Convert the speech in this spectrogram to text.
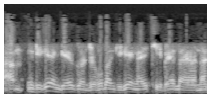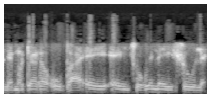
Um ngike ngezwe nje ngoba ngike ngayigibela yona le moto ka Uber eyinsukwini ezidlule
